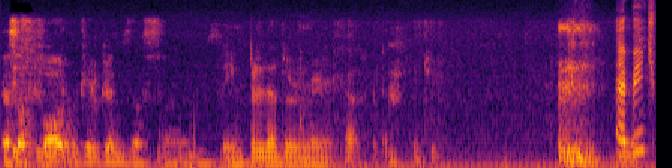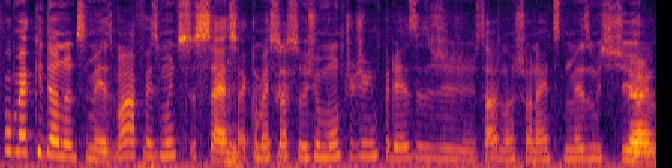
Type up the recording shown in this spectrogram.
essa Esse- forma de organização. Tem predador no mercado. Tá, entendi. É bem tipo o McDonald's mesmo. Ah, fez muito sucesso. Aí começou a surgir um monte de empresas de, sabe, lanchonetes do mesmo estilo. É.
